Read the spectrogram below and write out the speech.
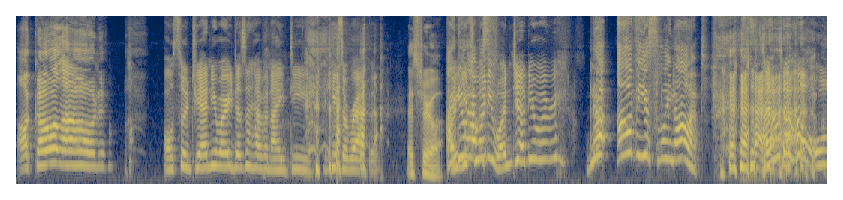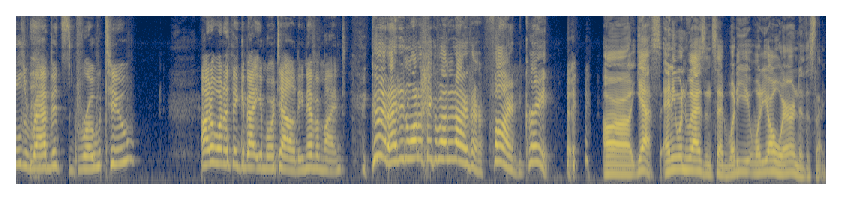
Fine. I'll go alone. Also, January doesn't have an ID. He's a rabbit. That's true. I Are do you have a s- 21, January? No, obviously not. I don't know how old rabbits grow to. I don't want to think about your mortality. Never mind. Good. I didn't want to think about it either. Fine. Great. Uh, yes. Anyone who hasn't said, what do you, what are y'all wearing to this thing?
